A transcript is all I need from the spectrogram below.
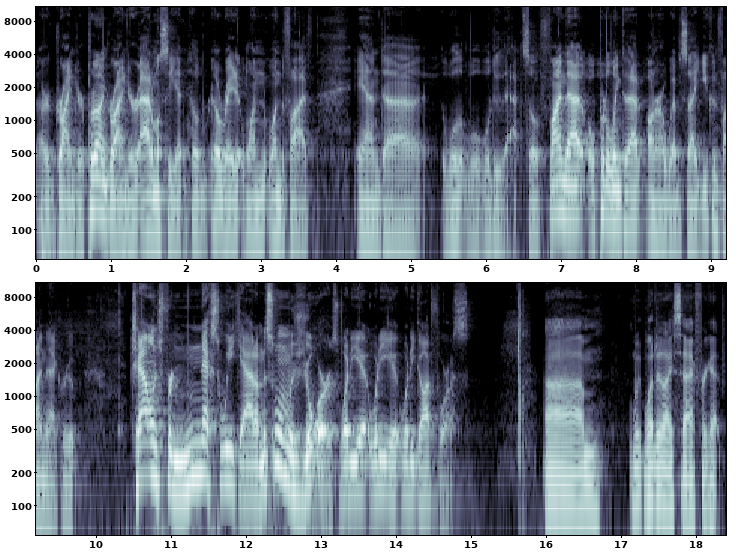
or Grindr. Put it on Grindr. Adam will see it. He'll, he'll rate it 1, one to 5. And uh, we'll, we'll, we'll do that. So find that. We'll put a link to that on our website. You can find that group. Challenge for next week, Adam. This one was yours. What do you what do you what do you got for us? Um, what did I say? I forget.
